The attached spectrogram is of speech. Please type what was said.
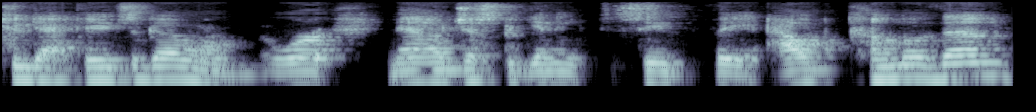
two decades ago and we're now just beginning to see the outcome of them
